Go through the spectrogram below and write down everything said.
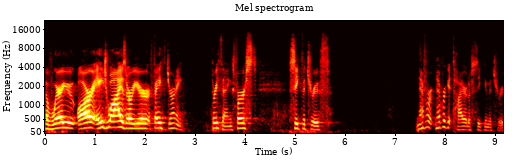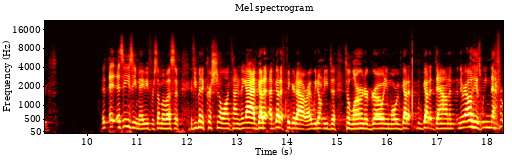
of where you are age wise or your faith journey. Three things. First, seek the truth. Never, never get tired of seeking the truth. It, it's easy, maybe, for some of us, if, if you've been a Christian a long time, to think, ah, I've got, it, I've got it figured out, right? We don't need to, to learn or grow anymore. We've got it, we've got it down. And, and the reality is, we never,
